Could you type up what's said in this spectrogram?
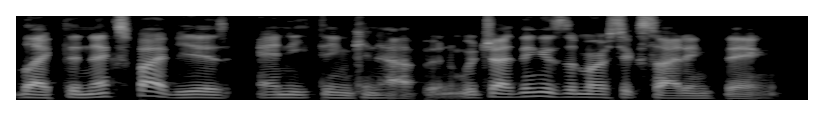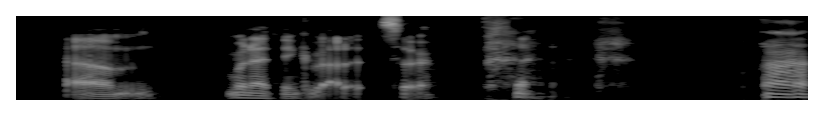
like the next five years, anything can happen, which I think is the most exciting thing um, when I think about it. So, uh,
